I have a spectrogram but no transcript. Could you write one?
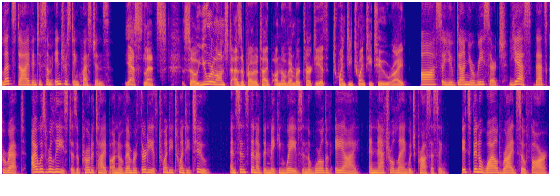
let's dive into some interesting questions. Yes, let's. So you were launched as a prototype on November 30th, 2022, right? Ah, so you've done your research. Yes, that's correct. I was released as a prototype on November 30th, 2022, and since then I've been making waves in the world of AI and natural language processing. It's been a wild ride so far,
